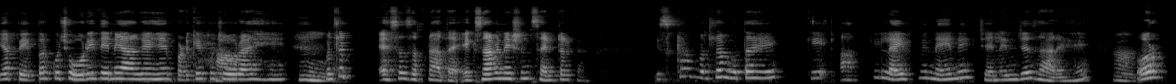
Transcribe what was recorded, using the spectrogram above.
या पेपर कुछ और ही देने आ गए हैं पढ़ के कुछ हाँ। और आए हैं। हम्म, मतलब ऐसा सपना आता है एग्जामिनेशन सेंटर का। इसका मतलब होता है कि आपकी लाइफ में नए नए चैलेंजेस आ रहे हैं हाँ। और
